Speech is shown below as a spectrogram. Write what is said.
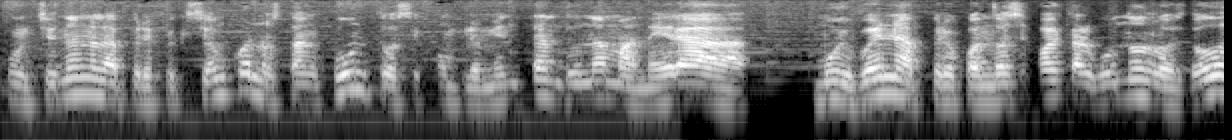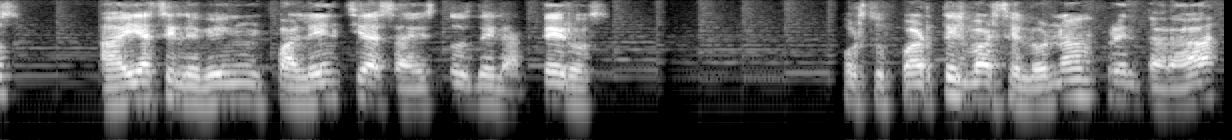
funcionan a la perfección cuando están juntos, se complementan de una manera muy buena, pero cuando hace falta alguno de los dos, a ella se le ven falencias a estos delanteros. Por su parte, el Barcelona enfrentará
